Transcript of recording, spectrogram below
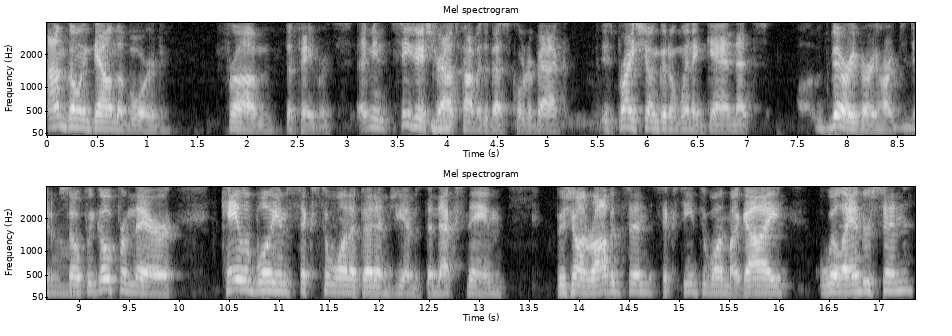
I'm going down the board from the favorites. I mean, CJ Stroud's mm-hmm. probably the best quarterback. Is Bryce Young going to win again? That's very, very hard to do. No. So if we go from there, Caleb Williams six to one at BetMGM is the next name. Bijan Robinson sixteen to one, my guy. Will Anderson,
